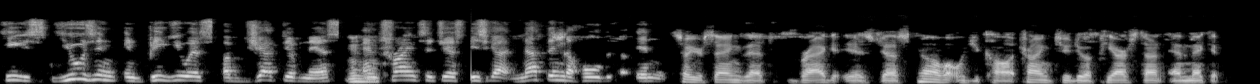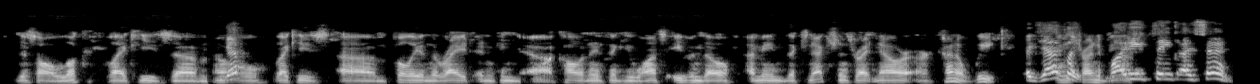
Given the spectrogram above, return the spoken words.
He's using ambiguous objectiveness Mhm. and trying to just. He's got nothing to hold in So you're saying that Bragg is just oh, what would you call it? Trying to do a PR stunt and make it this all look like he's um oh like he's um fully in the right and can uh, call it anything he wants, even though I mean the connections right now are, are kind of weak. Exactly. trying to be- Why do you think I said?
